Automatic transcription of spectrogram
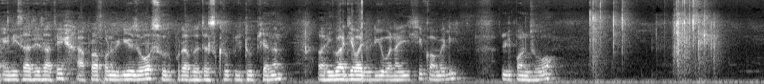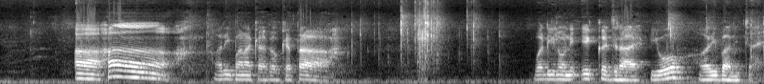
એની સાથે સાથે આપણા પણ વીડિયો જોવો Surpura brothers group YouTube channel હરિવા જેવા વીડિયો બનાવીએ છીએ કોમેડી એ પણ જુઓ આહા હરિભાના કાકા કહેતા વડીલોની એક જ રાય પીવો હરીબાની ચાય.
